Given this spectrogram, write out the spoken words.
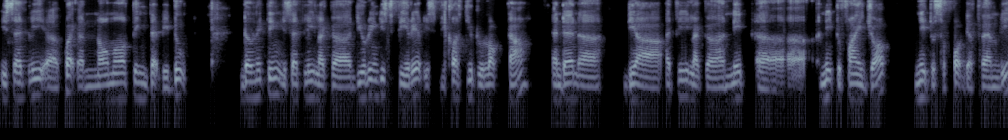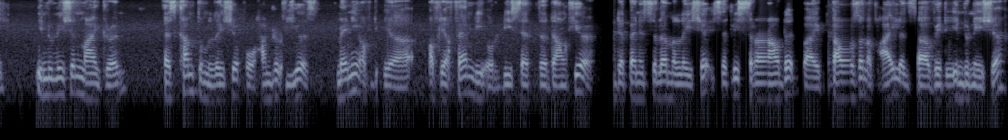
is actually uh, quite a normal thing that they do. The only thing is actually like uh, during this period is because due to lockdown, and then uh, they are actually like uh, need uh, need to find job, need to support their family. Indonesian migrant has come to Malaysia for hundred years. Many of their of their family already settled down here. The peninsula Malaysia is at least surrounded by thousands of islands uh, with Indonesia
